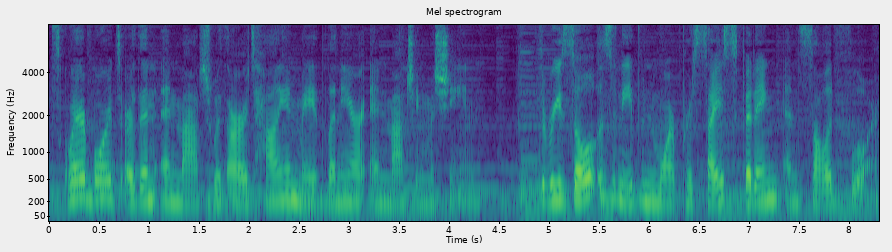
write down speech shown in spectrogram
Square boards are then end matched with our Italian made linear end matching machine. The result is an even more precise fitting and solid floor.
